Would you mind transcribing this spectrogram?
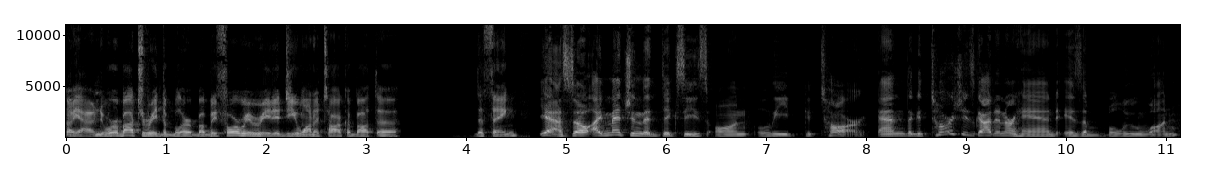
Oh yeah, and we're about to read the blurb, but before we read it, do you want to talk about the the thing. Yeah, so I mentioned that Dixie's on lead guitar, and the guitar she's got in her hand is a blue one.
